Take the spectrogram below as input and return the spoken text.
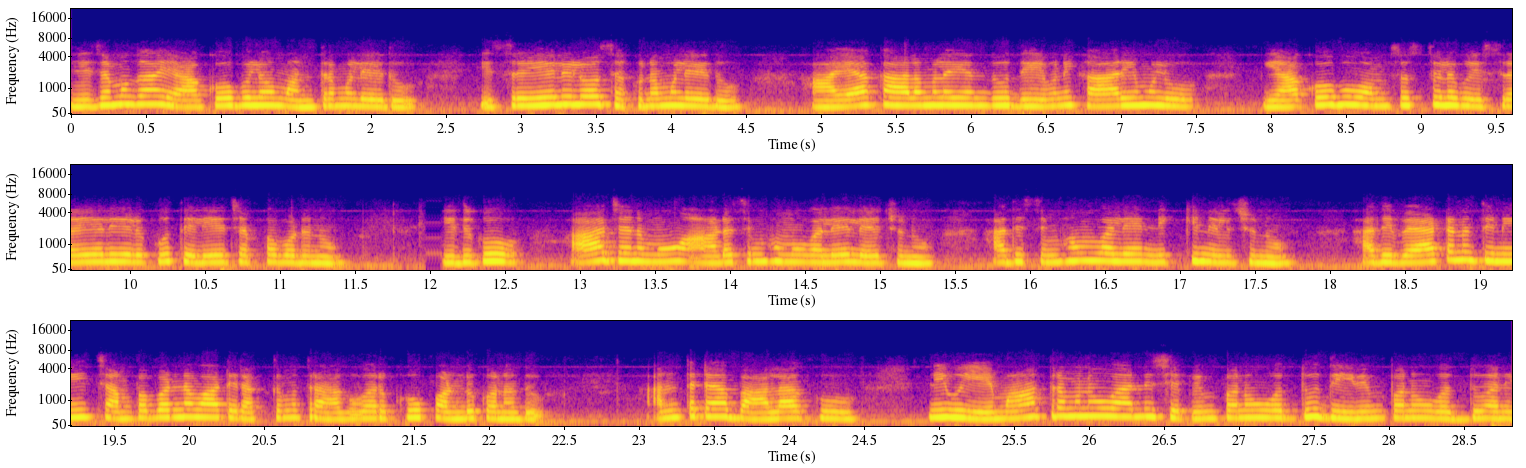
నిజముగా యాకోబులో మంత్రము లేదు. ఇస్రయేలులో శకునము లేదు. ఆయా కాలములయందు దేవుని కార్యములు యాకోబు వంశస్థులకు ఇస్రాయేలీయులకు తెలియచెప్పబడును. ఇదిగో ఆ జనము ఆడసింహము వలె లేచును. అది సింహం వలె నిక్కి నిలుచును. అది వేటను తిని చంపబడిన వాటి రక్తము త్రాగు వరకు పండుకొనదు. అంతటా బాలాకు నీవు ఏమాత్రమును వారిని శపింపను వద్దు దీవింపను వద్దు అని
